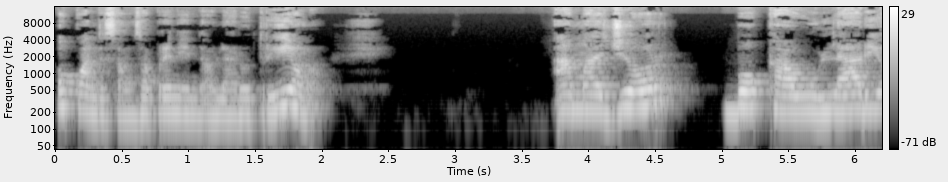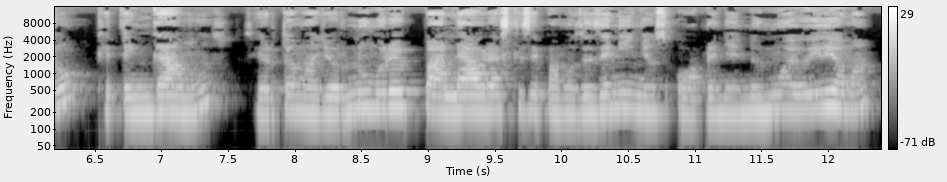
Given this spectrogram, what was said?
o cuando estamos aprendiendo a hablar otro idioma. A mayor vocabulario que tengamos, ¿cierto? Mayor número de palabras que sepamos desde niños o aprendiendo un nuevo idioma,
